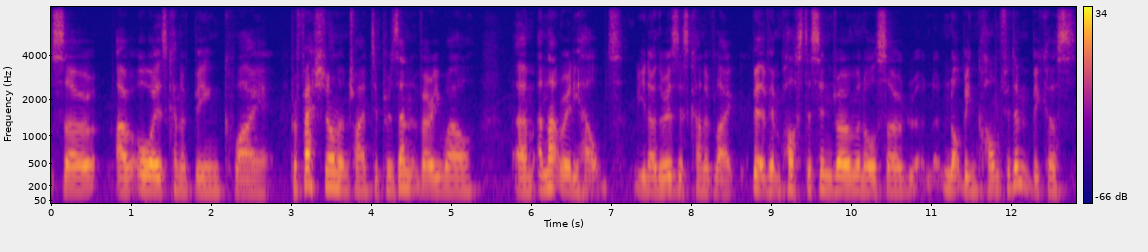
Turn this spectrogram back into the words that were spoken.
So I've always kind of been quite professional and tried to present very well. Um, and that really helped. You know, there is this kind of like bit of imposter syndrome and also not being confident because,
